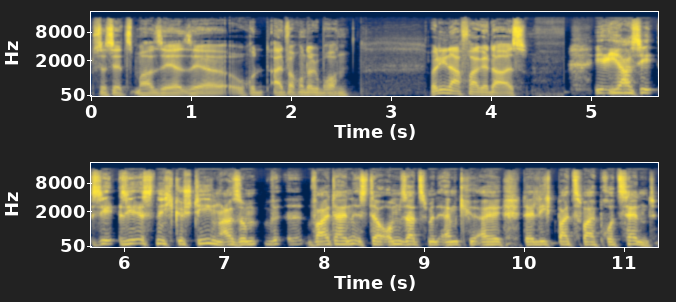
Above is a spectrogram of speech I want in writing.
Ist das jetzt mal sehr, sehr einfach runtergebrochen? Weil die Nachfrage da ist. Ja, sie, sie, sie ist nicht gestiegen. Also weiterhin ist der Umsatz mit MQA, der liegt bei zwei Prozent.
